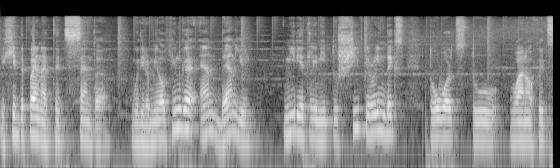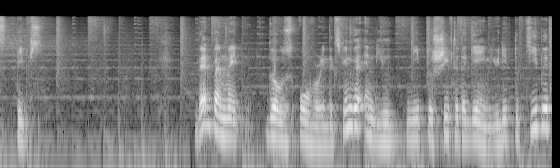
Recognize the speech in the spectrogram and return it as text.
You hit the pen at its center with your middle finger and then you immediately need to shift your index towards to one of its tips. Then pen may goes over index finger and you need to shift it again, you need to keep it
